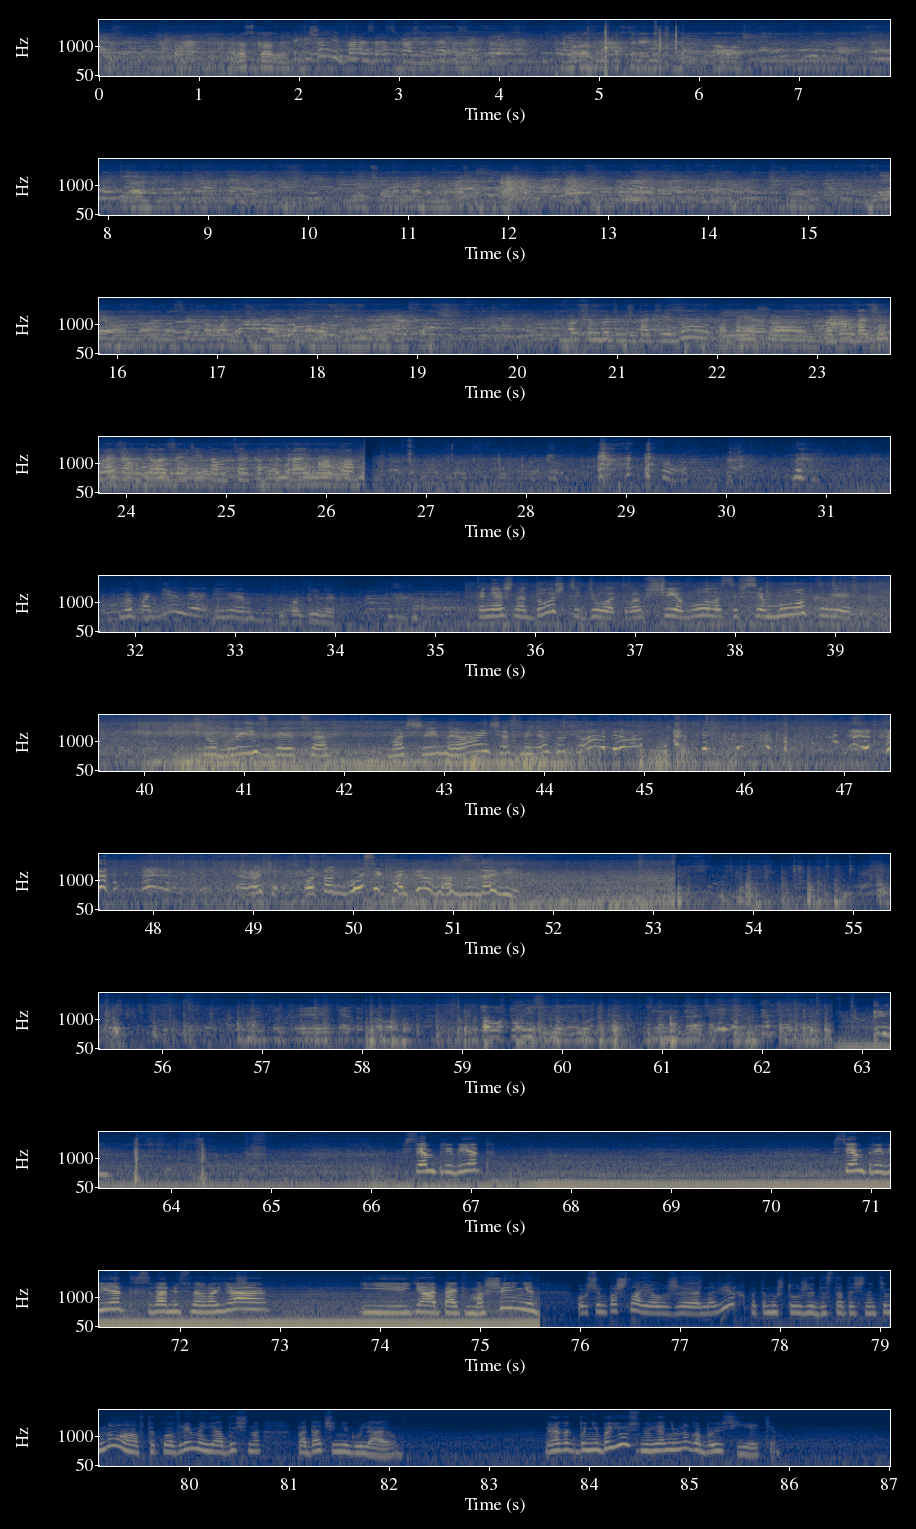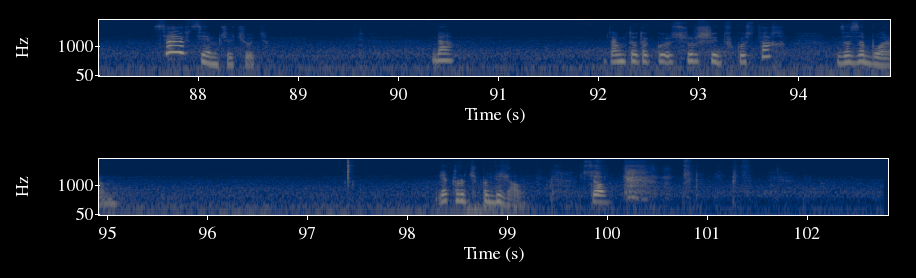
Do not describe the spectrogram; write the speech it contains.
А? Рассказывай. Так и что мне два раза рассказывать, да, после Два раза повторение. Алло. Да. Ничего, нормально, браташка, ты Что? Не, он на, на соревнованиях пропал, вообще не знаю, ничего. В общем, будем ждать еду Потому и что... пойдем дальше гулять. Захотелось зайти там в церковь Петра и Павла. Мы поели и И попили. Конечно, дождь идет, вообще волосы все мокрые, все брызгается, машины, ай, сейчас меня задавят. Короче, вот тот бусик хотел нас задавить. У того, кто вниз идет, он может с ноги дать. Всем привет! Всем привет! С вами снова я. И я опять в машине. В общем, пошла я уже наверх, потому что уже достаточно темно, а в такое время я обычно по даче не гуляю. Я как бы не боюсь, но я немного боюсь Йети. Совсем чуть-чуть. Да. Там кто-то шуршит в кустах за забором. Я, короче, побежал. Все.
